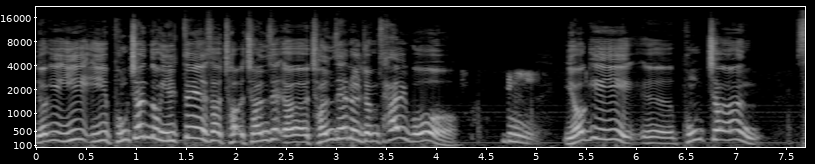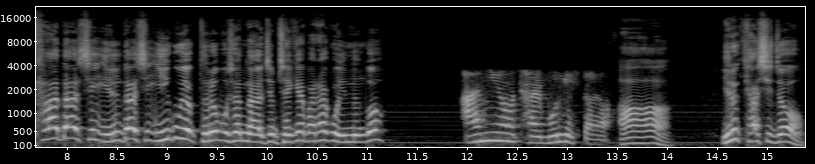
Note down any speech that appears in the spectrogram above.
여기 이, 이 봉천동 일대에서 저- 전세 어, 전세를 좀 살고 네. 여기 어, 봉천 4-1-2 구역 들어보셨나요? 지금 재개발하고 있는 거? 아니요, 잘 모르겠어요. 아 이렇게 하시죠.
